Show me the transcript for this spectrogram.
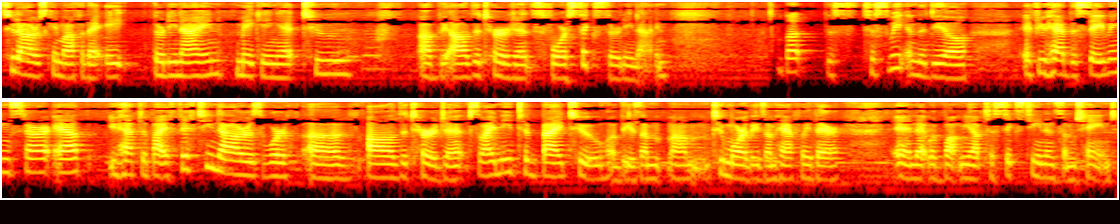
$2 came off of that 8 39 making it two of the all detergents for 6.39. But this, to sweeten the deal, if you have the Saving Star app, you have to buy $15 worth of all detergent. So I need to buy two of these. I'm um, two more of these. I'm halfway there, and that would bump me up to 16 and some change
